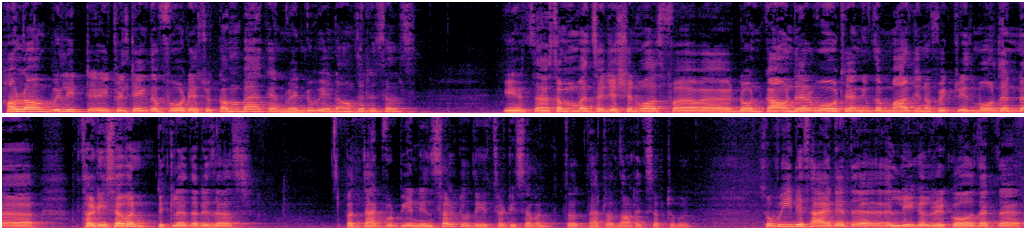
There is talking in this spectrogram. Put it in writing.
how long will it? It will take them four days to come back, and when do we announce the results? If uh, some one suggestion was for, uh, don't count their votes, and if the margin of victory is more than uh, 37, declare the results. But that would be an insult to the 37. So that was not acceptable. So we decided a legal recourse that the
